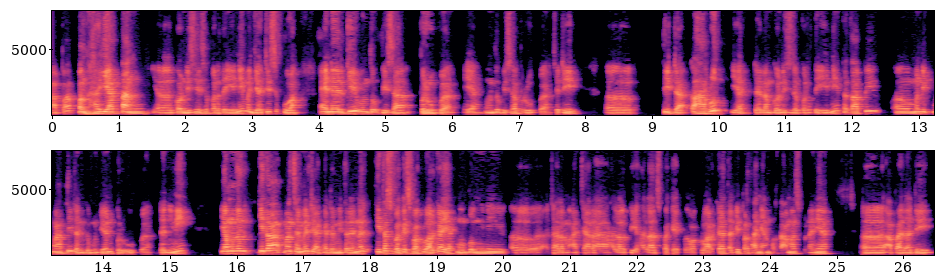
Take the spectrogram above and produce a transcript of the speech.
apa penghayatan kondisi seperti ini menjadi sebuah energi untuk bisa berubah ya untuk bisa berubah. Jadi uh, tidak larut ya dalam kondisi seperti ini tetapi uh, menikmati dan kemudian berubah. Dan ini yang menurut kita Mas Jamil di Akademi Trainer kita sebagai sebuah keluarga ya mumpung ini uh, dalam acara halal bihalal sebagai keluarga tadi pertanyaan pertama sebenarnya uh, apa tadi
